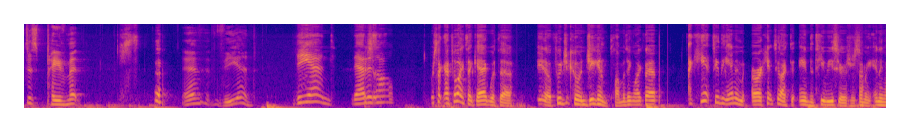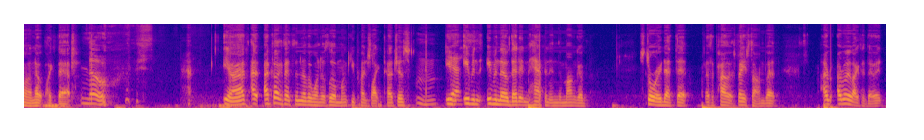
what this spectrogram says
just pavement, and the end. The end. That is all. Which like I feel like the gag with the you know Fujiko and Jigen plummeting like that. I can't see the anime or I can't see like the end of the TV series or something ending on a note like that. No. Know, I, I- feel like that's another one of those little Monkey Punch like touches. hmm Even, Yes. even even though that didn't happen in the manga story that that, that the pilot's based on, but I, I really like to do it.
